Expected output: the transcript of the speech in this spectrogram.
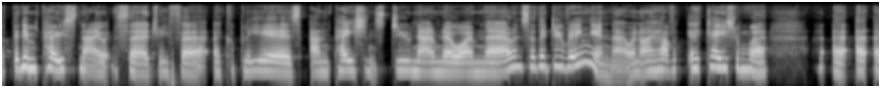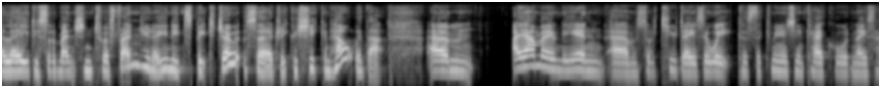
I've been in post now at the surgery for a couple of years, and patients do now know I'm there, and so they do ring in now. And I have an occasion where a, a, lady sort of mentioned to a friend, you know, you need to speak to Jo at the surgery because she can help with that. Um, I am only in um, sort of two days a week because the community and care coordinators,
